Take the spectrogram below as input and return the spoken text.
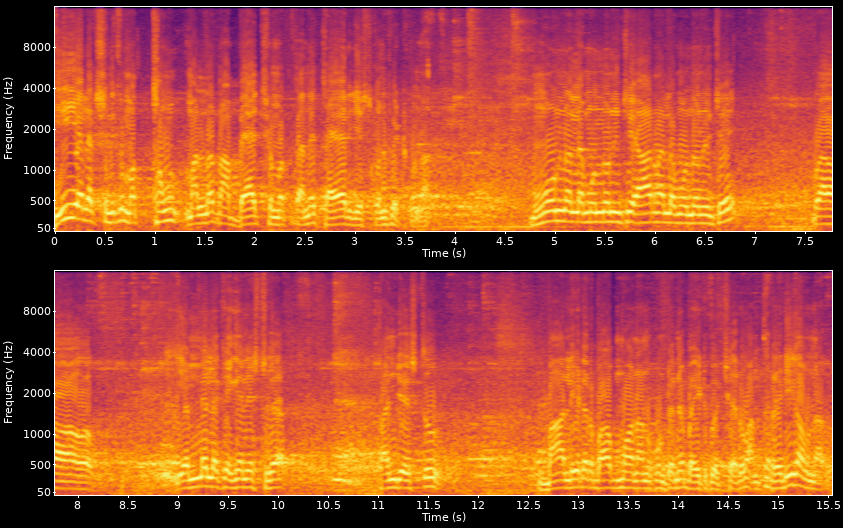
ఈ ఎలక్షన్కి మొత్తం మళ్ళీ నా బ్యాచ్ మొత్తాన్ని తయారు చేసుకొని పెట్టుకున్నాను మూడు నెలల ముందు నుంచి ఆరు నెలల ముందు నుంచే ఎమ్మెల్యేకి ఎగెనిస్ట్గా పనిచేస్తూ మా లీడర్ బాబుమోహన్ అనుకుంటూనే బయటకు వచ్చారు. అంత రెడీగా ఉన్నారు.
